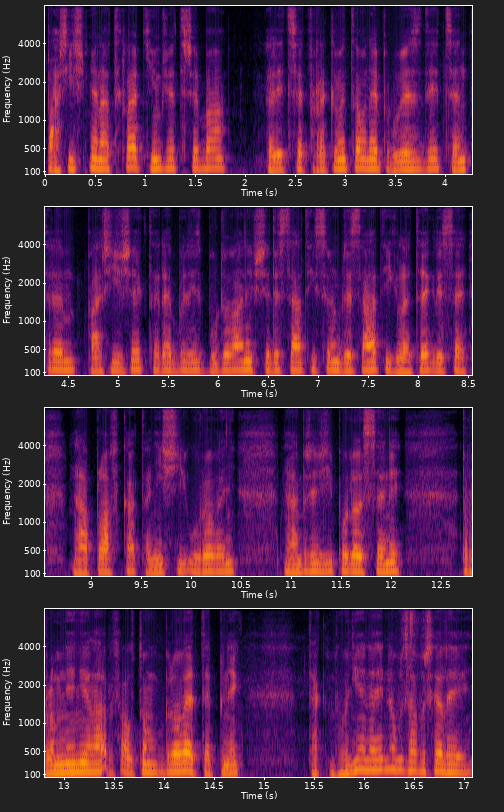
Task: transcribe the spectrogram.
Paříž mě nadchla tím, že třeba velice frekventované průjezdy centrem Paříže, které byly zbudovány v 60. 70. letech, kdy se náplavka, ta nižší úroveň nábřeží podle Seny proměnila v automobilové tepny, tak oni je najednou zavřeli.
